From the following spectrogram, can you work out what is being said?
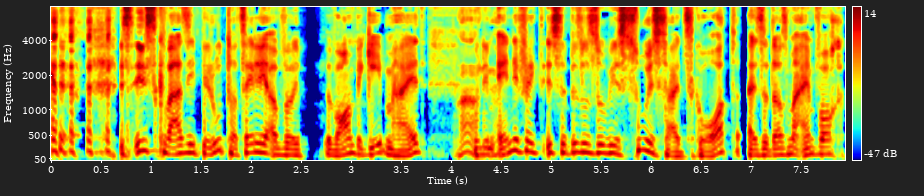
es ist quasi, beruht tatsächlich auf einer wahren Begebenheit. Ah, Und im. Endeffekt ist es ein bisschen so wie Suicide Squad. Also, dass man einfach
